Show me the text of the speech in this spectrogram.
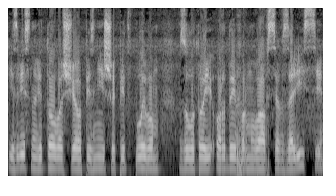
І, звісно, від того, що пізніше під впливом Золотої Орди формувався в Заліссі.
